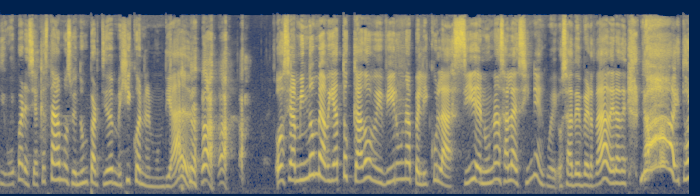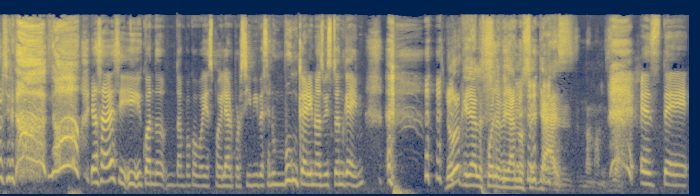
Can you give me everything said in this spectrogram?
Y, güey, parecía que estábamos viendo un partido de México en el Mundial. O sea, a mí no me había tocado vivir una película así en una sala de cine, güey. O sea, de verdad, era de ¡No! Y todo el cine ¡Ah! ¡No! Ya sabes, y, y cuando tampoco voy a spoilear por si vives en un búnker y no has visto Endgame. Yo creo que ya el spoiler ya no sé, ya es. No mames, ya. Este.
